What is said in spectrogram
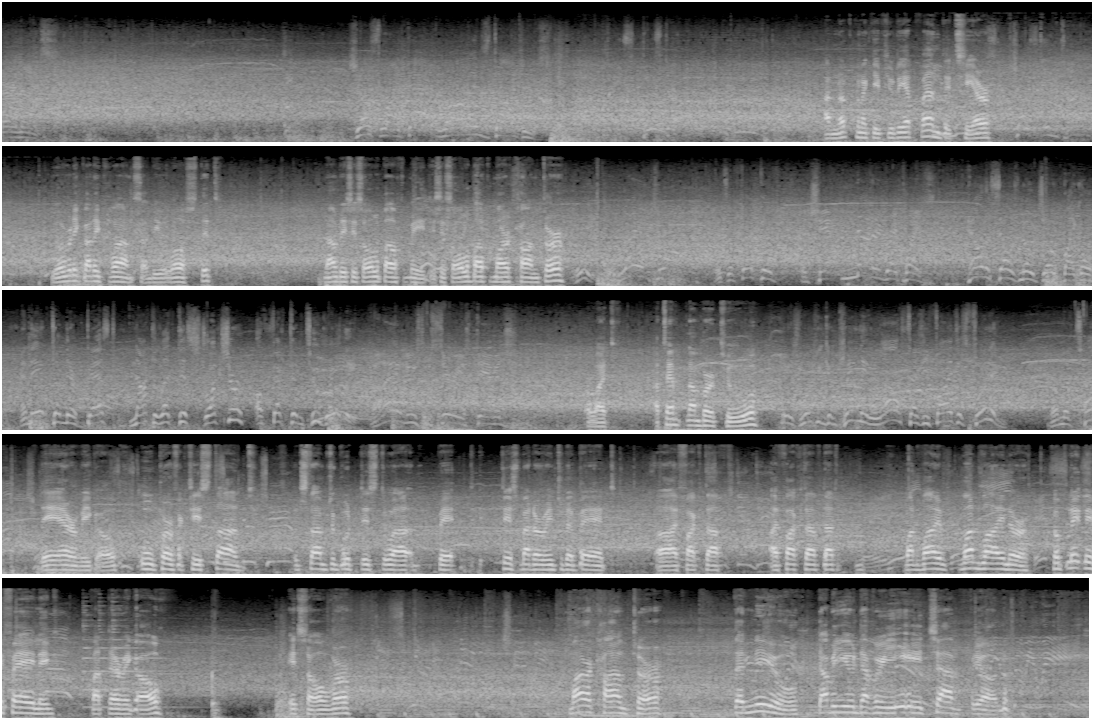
Very nice. Just like that, Rollins dodges. I'm not gonna give you the advantage here. Just in time. You already got it once and you lost it. Now this is all about me. This is all about Mark Hunter. Ooh, leg drop. It's effective. The champ not in a great place. Hell in a Cell is no joke, Michael, and they have done their best not to let this structure affect them too greatly. I'll do some serious damage. Alright. Attempt number two. He's looking completely lost as he finds his footing. There we go. Oh, perfect. He's stunned. It's time to put this to a bed. This matter into the bed. Uh, I fucked up. I fucked up that one one liner. Completely failing. But there we go. It's over. Mark Hunter, the new WWE champion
